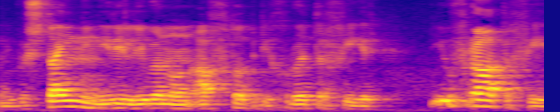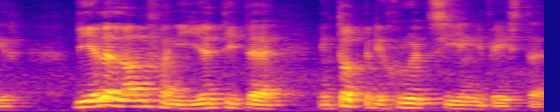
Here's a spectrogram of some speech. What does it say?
van die woestyn en hierdie Libanon af tot by die groot rivier, die Eufraat rivier, die hele land van die Hetiete en tot by die groot see in die weste,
